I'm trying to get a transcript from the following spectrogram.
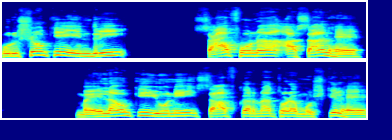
पुरुषों की इंद्री साफ़ होना आसान है। महिलाओं की योनि साफ़ करना थोड़ा मुश्किल है।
